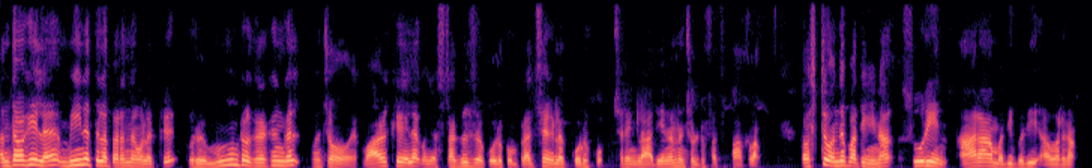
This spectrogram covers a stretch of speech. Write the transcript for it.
அந்த வகையில மீனத்துல பிறந்தவங்களுக்கு ஒரு மூன்று கிரகங்கள் கொஞ்சம் வாழ்க்கையில கொஞ்சம் ஸ்ட்ரகிள்ஸை கொடுக்கும் பிரச்சனைகளை கொடுக்கும். சரிங்களா? அது என்னன்னு சொல்லிட்டு ஃபர்ஸ்ட் பார்க்கலாம். ஃபர்ஸ்ட் வந்து பாத்தீங்கன்னா சூரியன் ஆறாம் அதிபதி அவர் தான்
